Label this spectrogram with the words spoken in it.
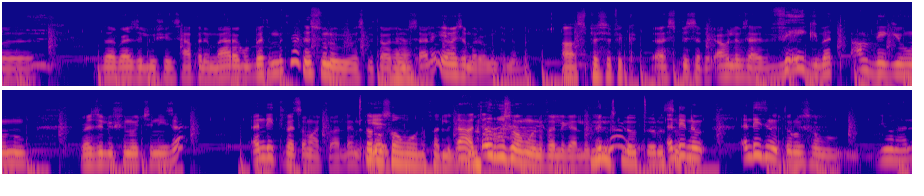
uh, the resolutions happen የማያደርጉበት ምክንያት እሱ ነው የሚመስሉት። አሁን. ለምሳሌ የመጀመሪያው ምንድን ነበር? Specific specific አሁን ለምሳሌ vague በጣም vague የሆኑ resolution ኦችን ይዘ እንዴት ትፈጽማቸዋለን ጥሩ ሰው መሆን እፈልጋለሁ። ጥሩ ሰው መሆን እፈልጋለሁ። እንዴት ነው ጥሩ ሰው ይሆናል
